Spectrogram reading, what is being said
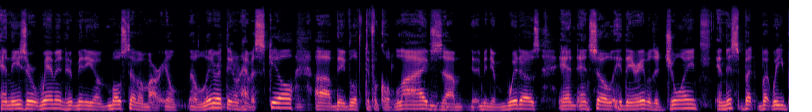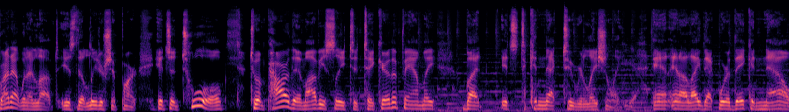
and these are women who many of most of them are Ill, illiterate. They don't have a skill. Mm-hmm. Uh, they've lived difficult lives. Mm-hmm. Um, many of them widows, and and so they are able to join. And this, but but we brought out what I loved is the leadership part. It's a tool to empower them, obviously, to take care of the family, but it's to connect to relationally. Yeah. And and I like that where they can now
